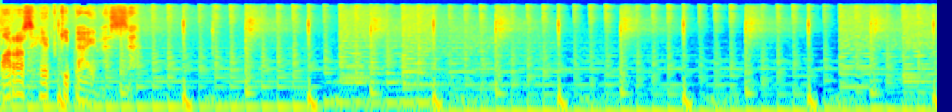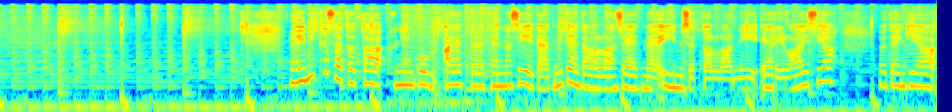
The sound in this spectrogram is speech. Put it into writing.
Paras hetki päivässä. No hei, mitä sä tota, niin ajattelet Henna siitä, että miten tavallaan se, että me ihmiset ollaan niin erilaisia jotenkin ja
